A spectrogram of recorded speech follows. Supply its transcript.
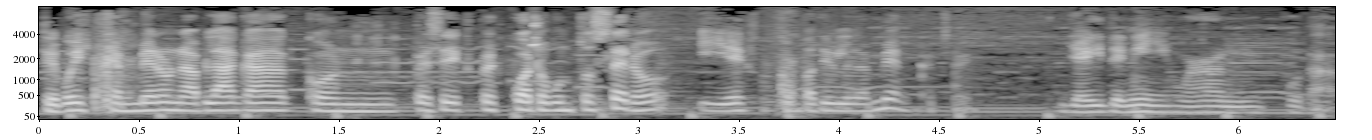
te podéis cambiar una placa con PCI Express 4.0 y es compatible también, ¿cachai? Y ahí tenéis, weón, puta,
